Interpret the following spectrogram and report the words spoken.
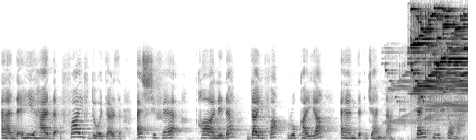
And he had five daughters, Ash-Shifa, Khalida, Daifa, Ruqayya, and Jannah. Thank you so much.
